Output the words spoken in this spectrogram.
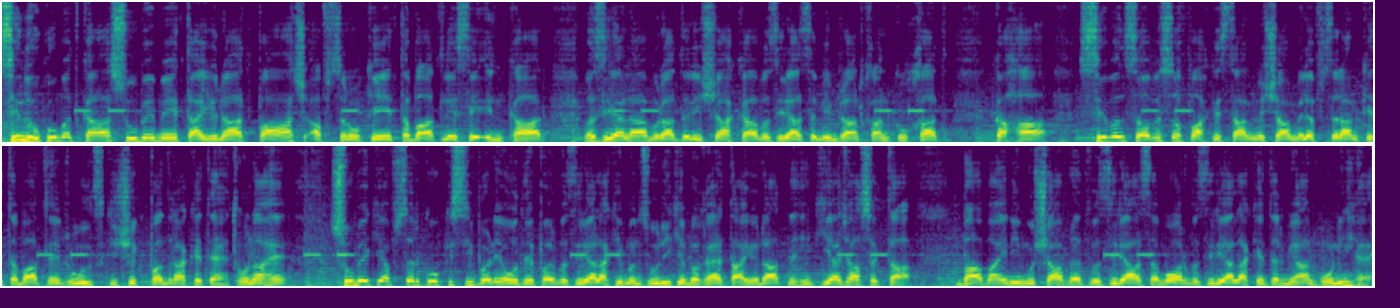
सिंध हुकूमत का सूबे में तैनात पाँच अफसरों के तबादले से इनकार। वजी अला मुराद अली शाह का वजी अजम इमरान खान को खत। कहा, सिविल सर्विस ऑफ़ पाकिस्तान में शामिल अफसरान के तबादले रूल्स की शिक पंद्रह के तहत होना है। सूबे के अफसर को किसी बड़े अहदे पर वजी अला की मंजूरी के बगैर तैनात नहीं किया जा सकता। बाबाइनी मुशावरत वजी अजम और वजी अला के दरमियान होनी है।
